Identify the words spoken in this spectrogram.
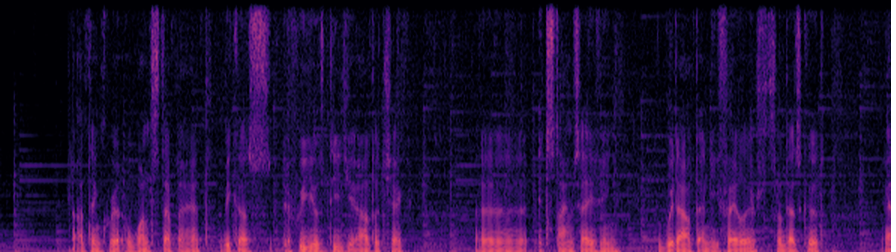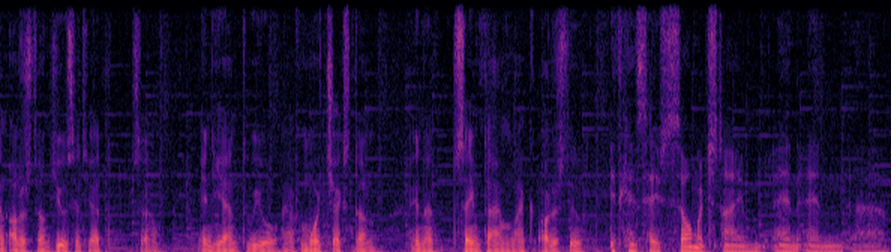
I think we're one step ahead because if we use DG AutoCheck, uh, it's time saving without any failures, so that's good. And others don't use it yet, so in the end we will have more checks done in the same time like others do. It can save so much time and, and uh,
